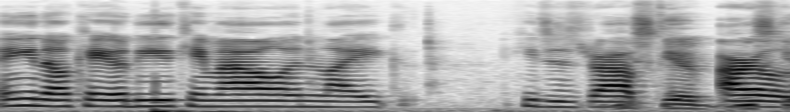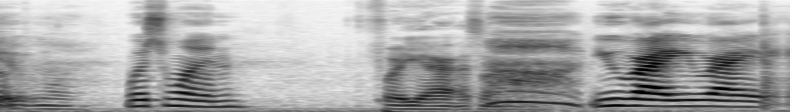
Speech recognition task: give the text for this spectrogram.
And you know, KOD came out and like he just You dropped. You our- skip one Which one? For your eyes on. You right, you right.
